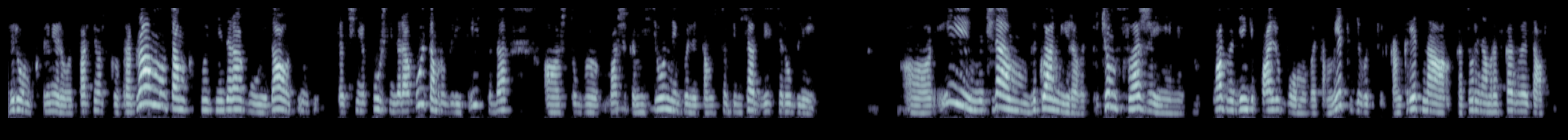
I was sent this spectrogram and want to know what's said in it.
Берем, к примеру, вот партнерскую программу, там какую-нибудь недорогую, да, вот, ну, точнее курс недорогой, там рублей 300, да, а, чтобы ваши комиссионные были там 150-200 рублей. А, и начинаем рекламировать, причем с вложениями. Вкладывать деньги по-любому в этом методе, вот конкретно, который нам рассказывает автор.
